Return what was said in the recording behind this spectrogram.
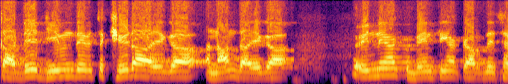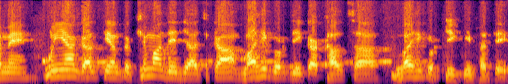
ਤੁਹਾਡੇ ਜੀਵਨ ਦੇ ਵਿੱਚ ਖੇੜਾ ਆਏਗਾ, ਆਨੰਦ ਆਏਗਾ। ਇੰਨੀਆਂ ਬੇਨਤੀਆਂ ਕਰਦੇ ਸਮੇਂ ਹੋਈਆਂ ਗਲਤੀਆਂ ਤੋਂ ਖਿਮਾ ਦੇ ਜਾਚਕਾਂ, ਵਾਹਿਗੁਰੂ ਜੀ ਕਾ ਖਾਲਸਾ, ਵਾਹਿਗੁਰੂ ਜੀ ਕੀ ਫਤਿਹ।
